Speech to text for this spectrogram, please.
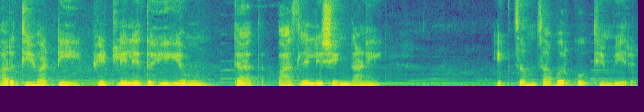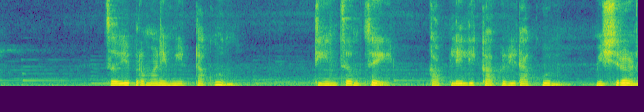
अर्धी वाटी फेटलेले दही घेऊन त्यात भाजलेले शेंगदाणे एक चमचाभर कोथिंबीर चवीप्रमाणे मीठ टाकून तीन चमचे कापलेली काकडी टाकून मिश्रण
